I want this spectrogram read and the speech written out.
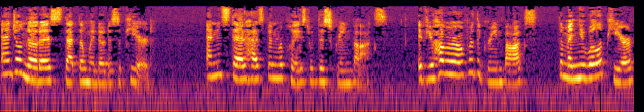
and you'll notice that the window disappeared, and instead has been replaced with this green box. If you hover over the green box, the menu will appear,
